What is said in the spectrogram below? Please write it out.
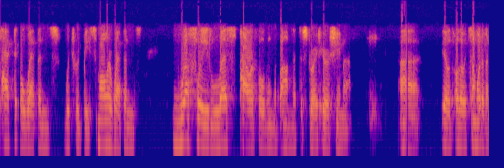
tactical weapons, which would be smaller weapons, roughly less powerful than the bomb that destroyed Hiroshima. Uh, you know, although it's somewhat of an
